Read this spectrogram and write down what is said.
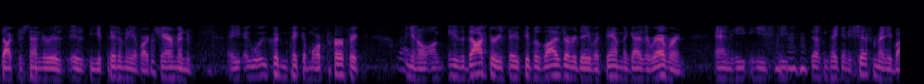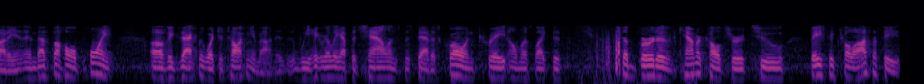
Dr. Sender is is the epitome of our chairman. We couldn't pick a more perfect. Right. You know, he's a doctor. He saves people's lives every day, but damn, the guy's a reverend, and he he he doesn't take any shit from anybody, and, and that's the whole point of exactly what you're talking about. Is we really have to challenge the status quo and create almost like this subvertive counterculture to basic philosophies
